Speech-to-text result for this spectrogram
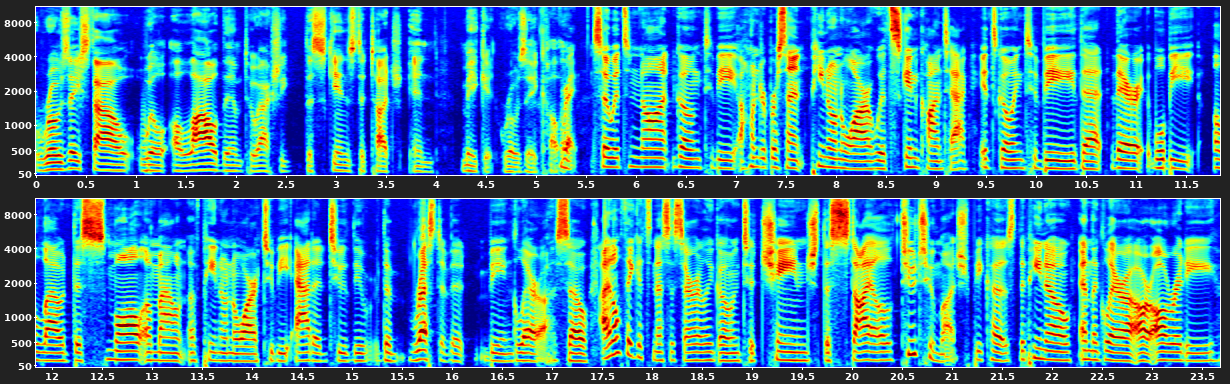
Rosé style will allow them to actually, the skins to touch and make it rosé color. Right. So it's not going to be 100% Pinot Noir with skin contact. It's going to be that there will be allowed this small amount of Pinot Noir to be added to the the rest of it being Glera. So I don't think it's necessarily going to change the style too too much because the Pinot and the Glera are already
